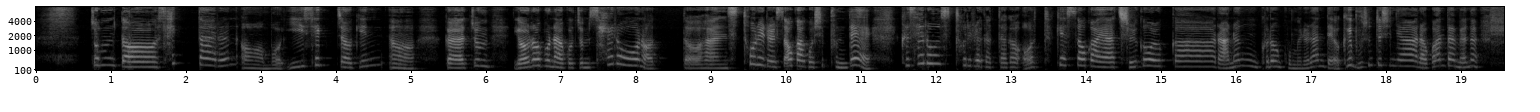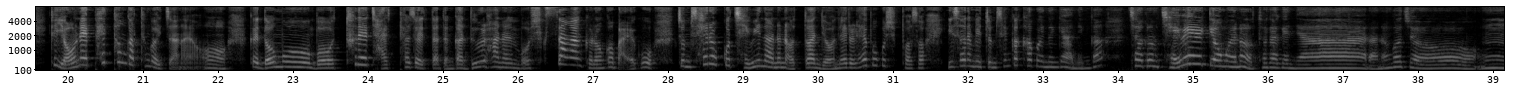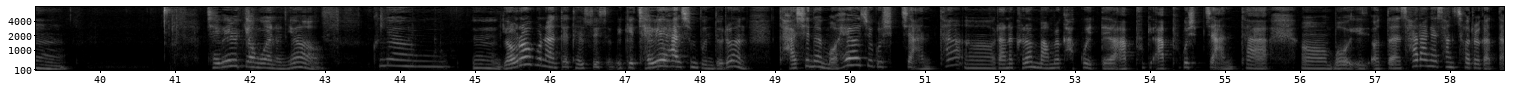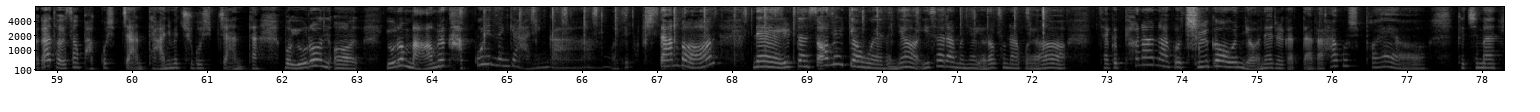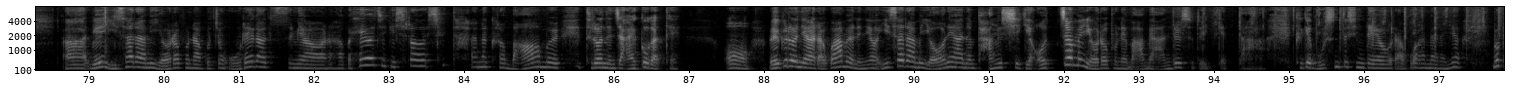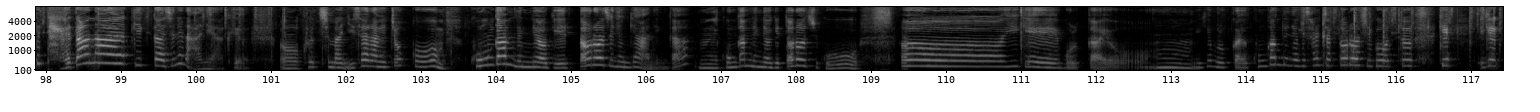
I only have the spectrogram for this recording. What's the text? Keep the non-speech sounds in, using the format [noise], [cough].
좀더 색다른 어 뭐 이색적인 어 그러니까 좀 여러분하고 좀 새로운 어떤 어떠한 스토리를 써가고 싶은데 그 새로운 스토리를 갖다가 어떻게 써가야 즐거울까라는 그런 고민을 한대요. 그게 무슨 뜻이냐라고 한다면은 그 연애 패턴 같은 거 있잖아요. 어, 그 너무 뭐 틀에 잡혀져 있다든가 늘 하는 뭐 식상한 그런 거 말고 좀 새롭고 재미나는 어떠한 연애를 해보고 싶어서 이 사람이 좀 생각하고 있는 게 아닌가? 자, 그럼 재회일 경우에는 어떻게 하겠냐라는 거죠. 음. 제외일 경우에는요, 그냥, 음, 여러분한테 될 수 있, 이렇게 제외하신 분들은 다시는 뭐 헤어지고 싶지 않다 어, 라는 그런 마음을 갖고 있대요. 아프기 아프고 싶지 않다. 어, 뭐 어떤 사랑의 상처를 갖다가 더 이상 받고 싶지 않다. 아니면 주고 싶지 않다. 뭐 요런 어 요런 마음을 갖고 있는 게 아닌가. 어디 봅시다 한번. 네, 일단 썸일 경우에는요. 이 사람은요. 여러분하고요. 자그 편안하고 즐거운 연애를 갖다가 하고 싶어 해요. 그렇지만 아, 왜 이 사람이 여러분하고 좀 오래 갔으면 하고 헤어지기 싫어, 싫다라는 그런 마음을 들었는지 알 것 같아. 어, 왜 그러냐라고 하면은요, 이 사람이 연애하는 방식이 어쩌면 여러분의 마음에 안 들 수도 있겠다. 그게 무슨 뜻인데요? 라고 하면은요, 뭐 이렇게 대단하기까지는 아니야. 그, 어, 그렇지만 이 사람이 조금 공감 능력이 떨어지는 게 아닌가? 음, 공감 능력이 떨어지고, 어, 이게 뭘까요? 음, 이게 뭘까요? 공감 능력이 살짝 떨어지고, 어떻게, 이게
